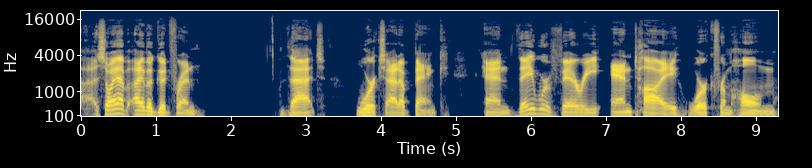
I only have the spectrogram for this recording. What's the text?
uh, so. I have I have a good friend that works at a bank, and they were very anti work from home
